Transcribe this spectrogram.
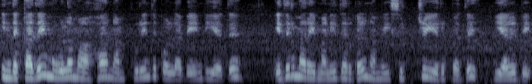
இந்த கதை மூலமாக நாம் புரிந்து கொள்ள வேண்டியது எதிர்மறை மனிதர்கள் நம்மை சுற்றி இருப்பது இயல்பே.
